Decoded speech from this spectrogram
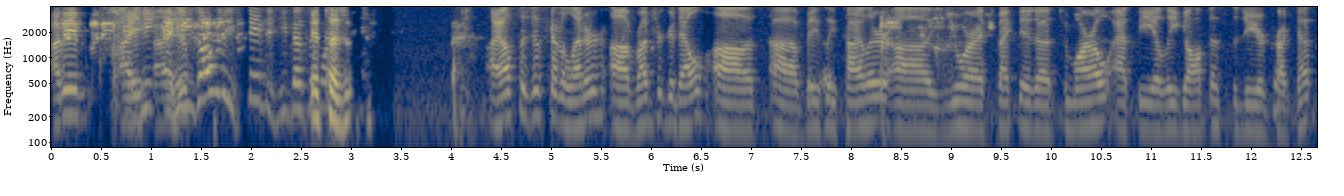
I mean, I, he, I and just- he's already stated he doesn't. It's want a I also just got a letter. Uh, Roger Goodell, uh, uh, basically, Tyler, uh, you are expected uh, tomorrow at the uh, league office to do your drug test.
